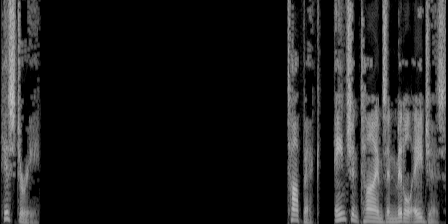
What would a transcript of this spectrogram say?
History Ancient times and Middle Ages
